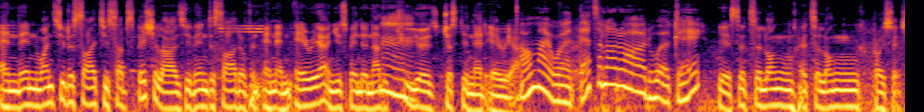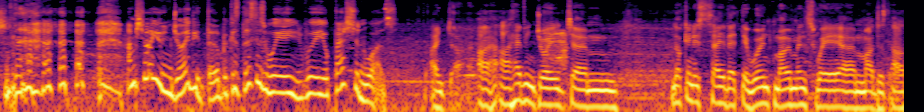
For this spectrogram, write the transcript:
And then once you decide to subspecialize, you then decide of an, an, an area and you spend another two years just in that area. Oh my word, that's a lot of hard work, eh? Yes, it's a long, it's a long process. I'm sure you enjoyed it though, because this is where where your passion was. I, I, I have enjoyed. Um, not going to say that there weren't moments where um, I just I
